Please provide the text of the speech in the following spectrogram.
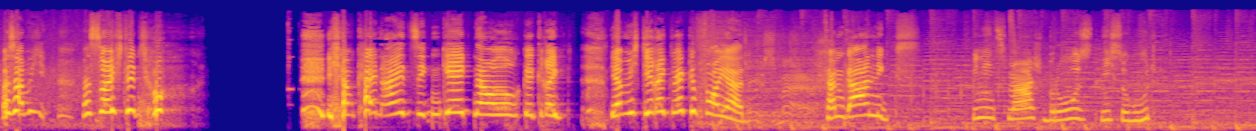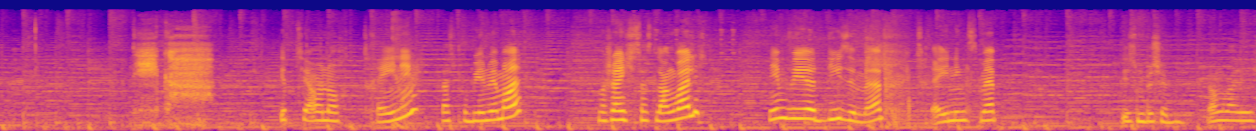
Was habe ich... Was soll ich denn tun? Ich habe keinen einzigen Gegner hochgekriegt. Die haben mich direkt weggefeuert. Ich kann gar nichts. Bin in Smash Bros. nicht so gut. Digga. Gibt's ja auch noch Training. Das probieren wir mal. Wahrscheinlich ist das langweilig. Nehmen wir diese Map. Trainingsmap. Die ist ein bisschen langweilig.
